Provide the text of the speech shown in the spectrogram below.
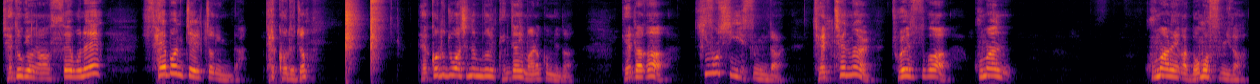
제도경 세븐의 세 번째 일정입니다. 데커드죠? 데커드 좋아하시는 분들 굉장히 많을 겁니다. 게다가 희소식이 있습니다. 제 채널 조회수가 9만 9만 회가 넘었습니다.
